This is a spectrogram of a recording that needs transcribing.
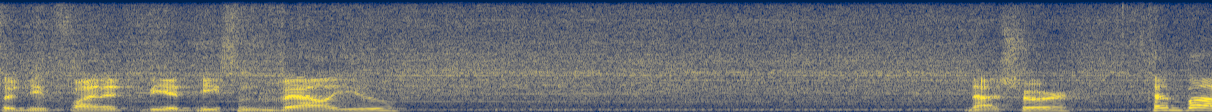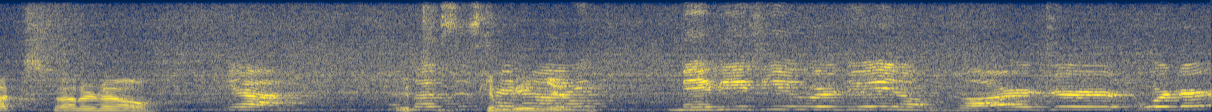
So do you find it to be a decent value? Not sure? 10 bucks, I don't know. Yeah. It's is kinda convenient. high. Maybe if you were doing a larger order,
